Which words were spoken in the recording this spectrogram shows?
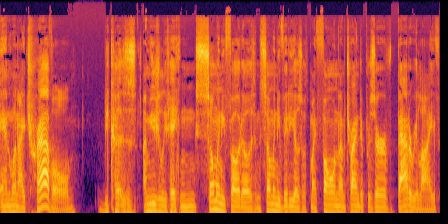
And when I travel, because I'm usually taking so many photos and so many videos with my phone. I'm trying to preserve battery life.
